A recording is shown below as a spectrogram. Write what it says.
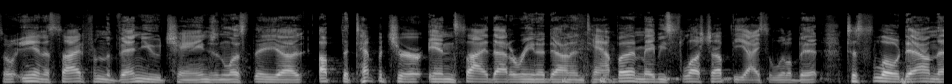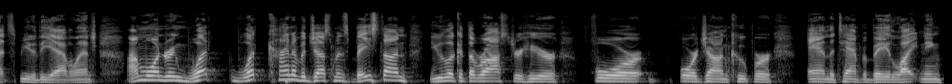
So, Ian, aside from the venue change, unless they uh, up the temperature inside that arena down in Tampa and maybe slush up the ice a little bit to slow down that speed of the avalanche, I'm wondering what what kind of adjustments, based on you look at the roster here for for Jon Cooper and the Tampa Bay Lightning.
